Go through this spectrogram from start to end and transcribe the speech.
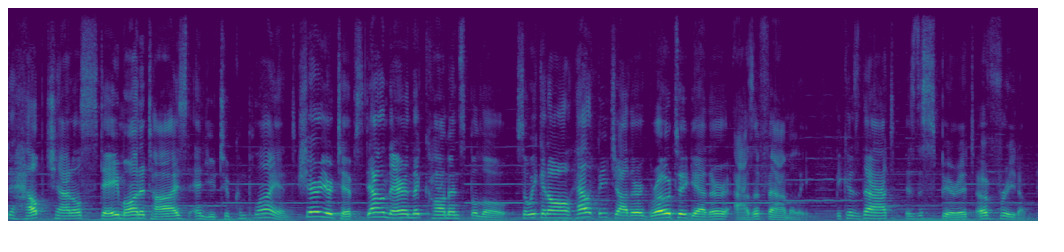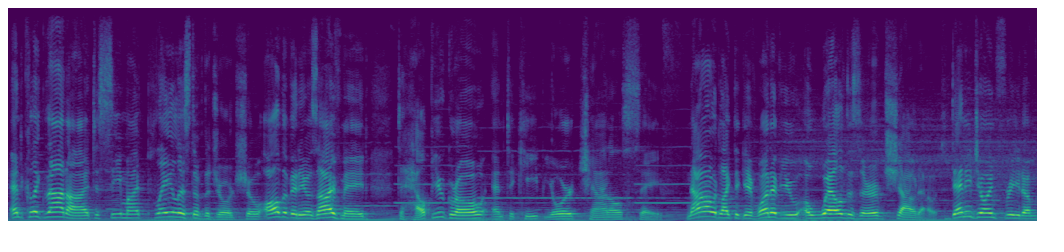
to help channels stay monetized and YouTube compliant. Share your tips down there in the comments below so we can all help each other grow together as a family because that is the spirit of freedom. And click that eye to see my playlist of The George Show, all the videos I've made to help you grow and to keep your channel safe. Now I would like to give one of you a well-deserved shout out. Denny joined Freedom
